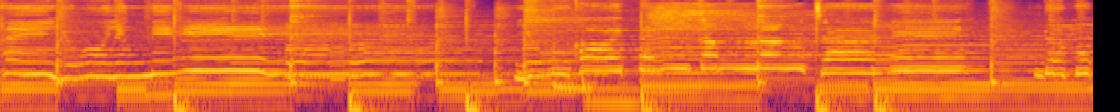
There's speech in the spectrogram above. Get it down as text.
ให้อยู่อย่างนี้ อยู่คอยเป็นกำลังใจด้วยผูก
